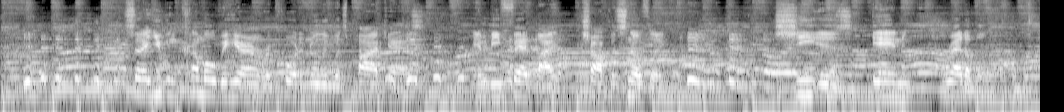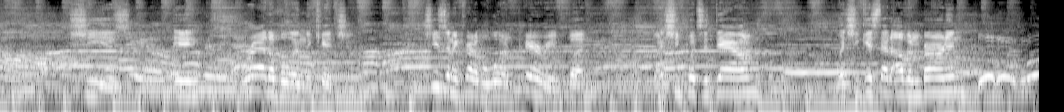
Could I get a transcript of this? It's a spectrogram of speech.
so that you can come over here and record a Newlyweds podcast and be fed by Chocolate Snowflake. She is incredible. She is incredible in the kitchen. She's an incredible woman, period. But when she puts it down, when she gets that oven burning,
